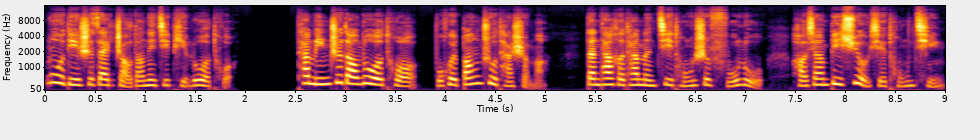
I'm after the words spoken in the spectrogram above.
目的是在找到那几匹骆驼。他明知道骆驼不会帮助他什么，但他和他们既同是俘虏，好像必须有些同情。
